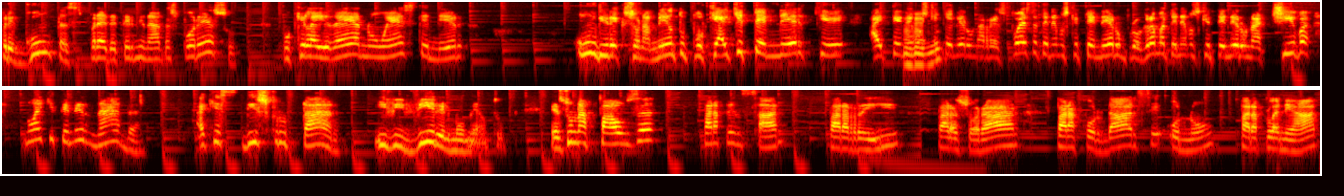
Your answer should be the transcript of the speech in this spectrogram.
perguntas pré-determinadas por isso, porque a ideia não é ter um direcionamento, porque há que ter que Aí temos uhum. que ter uma resposta, temos que ter um programa, temos que ter uma ativa. Não há que ter nada. Há que desfrutar e viver o momento. É uma pausa para pensar, para reír, para chorar, para acordar-se ou não, para planear.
